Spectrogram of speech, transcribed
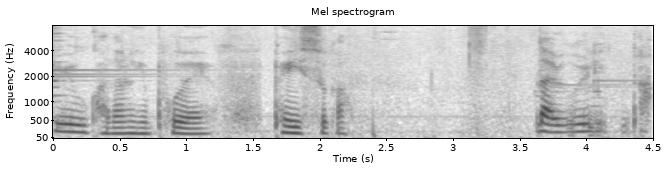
수유 가다르게 보여요. 베이스가 날 울린다.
